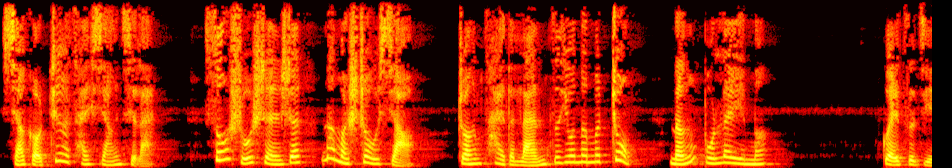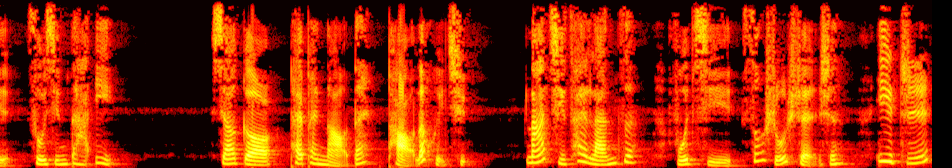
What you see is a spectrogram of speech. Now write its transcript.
小狗这才想起来，松鼠婶婶那么瘦小，装菜的篮子又那么重，能不累吗？怪自己粗心大意。小狗拍拍脑袋跑了回去，拿起菜篮子，扶起松鼠婶婶，一直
